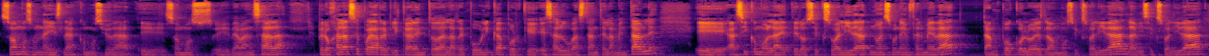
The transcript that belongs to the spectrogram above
Somos una isla como ciudad, eh, somos de avanzada, pero ojalá se pueda replicar en toda la República porque es algo bastante lamentable. Así como la heterosexualidad no es una enfermedad, tampoco lo es la homosexualidad, la bisexualidad,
